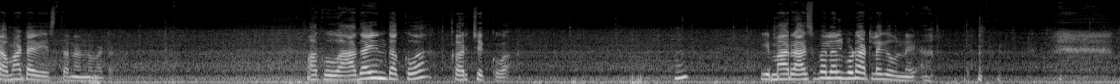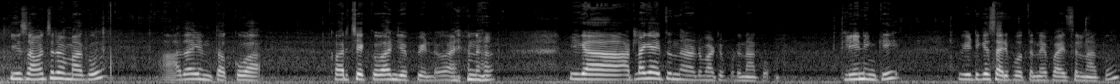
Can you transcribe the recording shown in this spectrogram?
టమాటా వేస్తాను అన్నమాట మాకు ఆదాయం తక్కువ ఖర్చు ఎక్కువ. ఈ మా రాశి ఫలాలు కూడా అట్లాగే ఉన్నాయి. ఈ సంవత్సరం మాకు ఆదాయం తక్కువ ఖర్చు ఎక్కువ అని చెప్పిండు ఆయన. ఇక అట్లాగే అవుతుంది అన్నమాట ఇప్పుడు నాకు. క్లీనింగ్కి వీటికే సరిపోతున్నాయి పైసలు నాకు.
